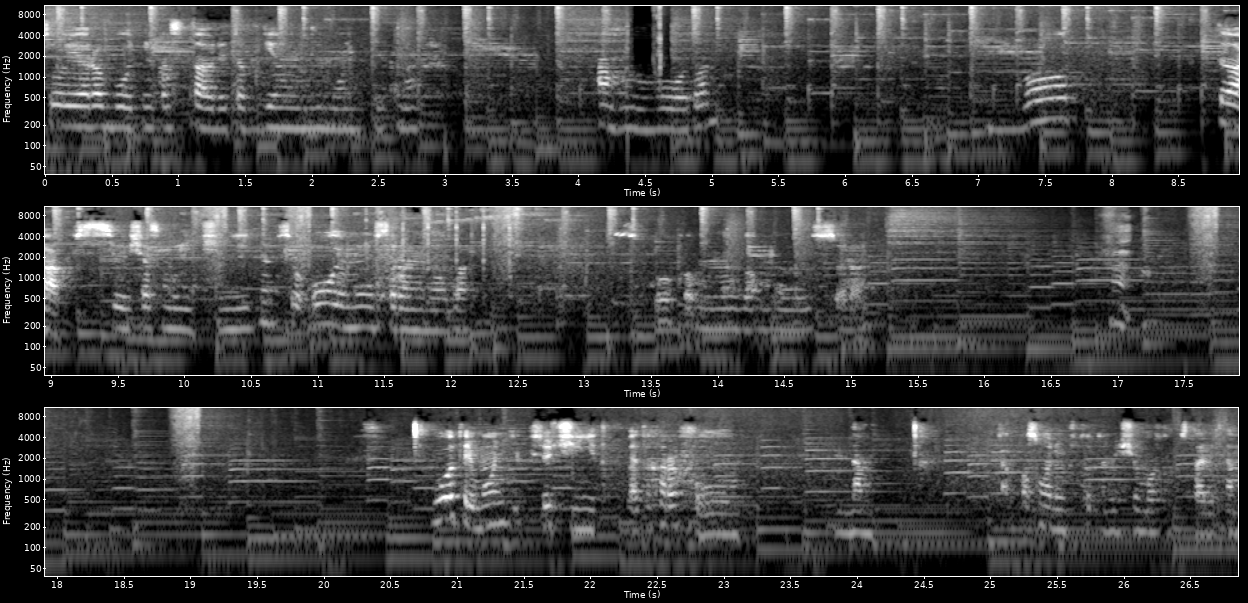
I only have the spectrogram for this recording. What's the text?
Все, я работник оставлю, так где он ремонтник наш? Ага, вот он. Вот. Так, все, сейчас мы чинить нам все. Ой, мусора много. Сколько много мусора. Хм. Вот ремонтик все чинит. Это хорошо. Да. Посмотрим, что там еще можно поставить. Там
